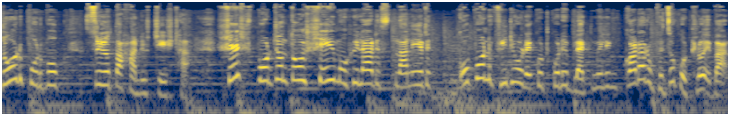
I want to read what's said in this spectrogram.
জোরপূর্বক শ্লীলতাহানির চেষ্টা। শেষ পর্যন্ত সেই মহিলার স্নানের গোপন ভিডিও রেকর্ড করে ব্ল্যাকমেলিং করার অভিযোগ উঠল এবার।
